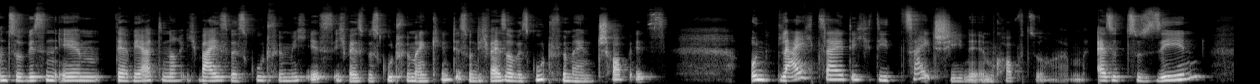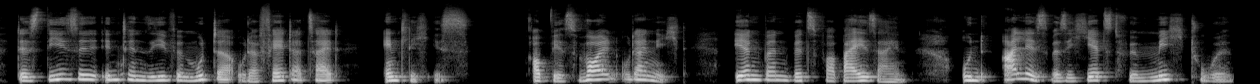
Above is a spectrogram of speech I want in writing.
und zu wissen eben der Werte nach, ich weiß, was gut für mich ist, ich weiß, was gut für mein Kind ist und ich weiß auch, was gut für meinen Job ist. Und gleichzeitig die Zeitschiene im Kopf zu haben. Also zu sehen, dass diese intensive Mutter- oder Väterzeit endlich ist. Ob wir es wollen oder nicht. Irgendwann wird es vorbei sein. Und alles, was ich jetzt für mich tue,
